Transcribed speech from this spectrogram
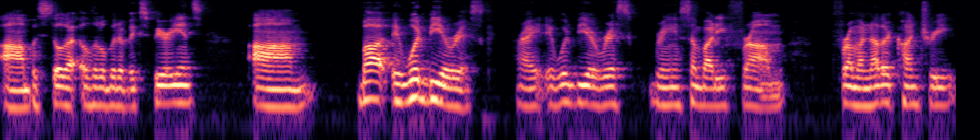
um, but still got a little bit of experience. Um, but it would be a risk, right? It would be a risk bringing somebody from from another country,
